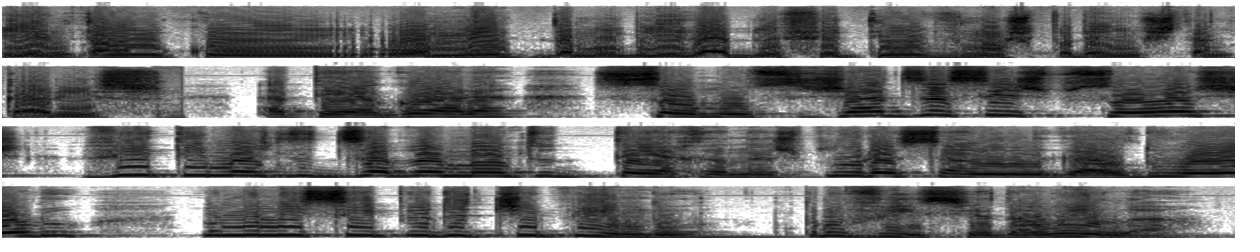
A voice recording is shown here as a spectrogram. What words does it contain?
E então com o aumento da mobilidade do efetivo nós podemos estancar isso. Até agora, somam-se já 16 pessoas vítimas de desabamento de terra na exploração ilegal do ouro no município de Chipindo, província da Huila.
